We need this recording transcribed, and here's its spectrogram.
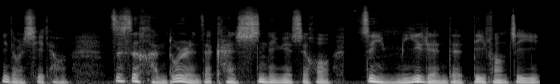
那种协调，这是很多人在看室内乐时候最迷人的地方之一。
